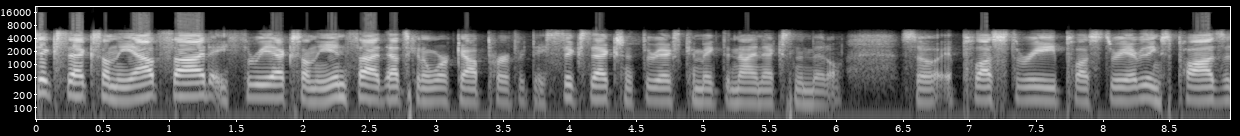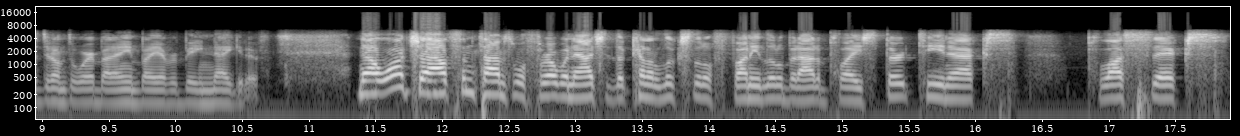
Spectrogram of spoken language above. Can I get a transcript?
6x on the outside, a 3x on the inside. That's going to work out perfect. A 6x and a 3x can make the 9x in the middle. So a plus 3, plus 3, everything's positive. You don't have to worry about anybody ever being negative. Now watch out. Sometimes we'll throw one at you that kind of looks a little funny, a little bit out of place. 13x plus 6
